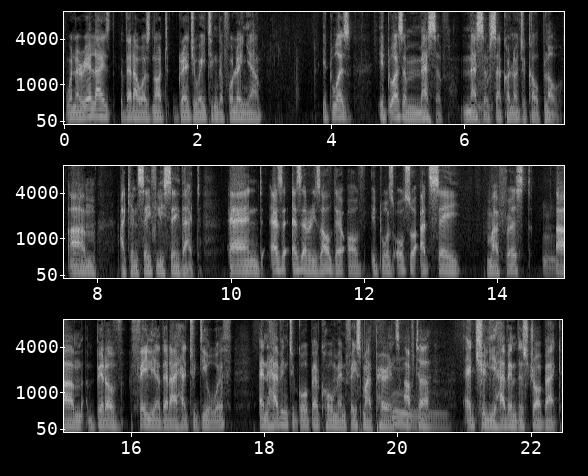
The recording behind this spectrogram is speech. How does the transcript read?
when I realized that I was not graduating the following year, it was it was a massive, massive psychological blow. Um, I can safely say that. And as a, as a result thereof, it was also, I'd say, my first um, bit of failure that I had to deal with, and having to go back home and face my parents after mm. actually having this drawback.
